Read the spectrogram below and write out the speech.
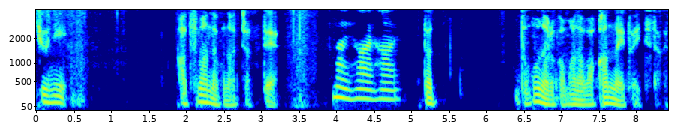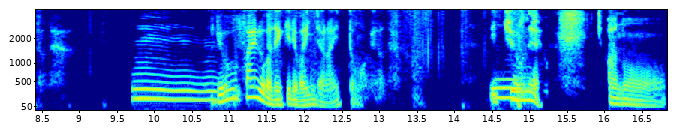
急に集まんなくなっちゃって、はいはいはい。どうなるかまだわかんないとは言ってたけどね。うん。両サイドができればいいんじゃない？って思うけどね。一応ね、あのー、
